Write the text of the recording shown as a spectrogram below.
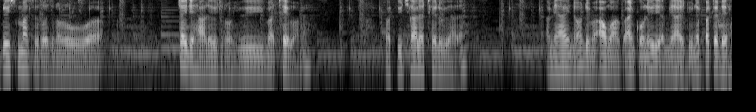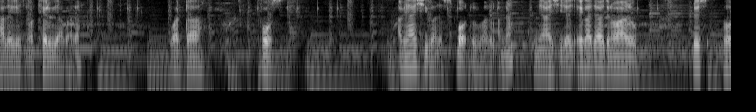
placement ဆိုတော့ကျွန်တော်တို့ကြိုက်တဲ့ဟာလေးကိုကျွန်တော်ရွေးမှထည့်ပါမယ်မ future လည်းထည့်လို့ရတယ်အများကြီးเนาะဒီမှာအောက်မှာ icon လေးတွေအများကြီးတူနဲ့ပတ်သက်တဲ့ဟာလေးတွေကျွန်တော်ထည့်လို့ရပါတယ် water force အများကြီးရှိပါတယ် sport တို့ပါတော့အများအများကြီးရှိတယ်အဲ့ခါကျတော့ကျွန်တော်ကတော့ place ဟို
